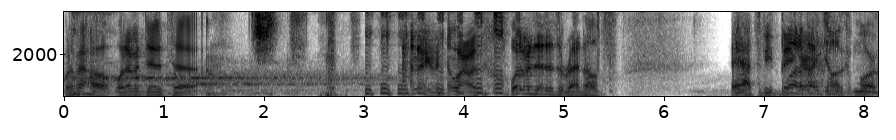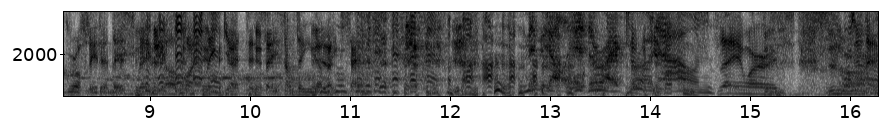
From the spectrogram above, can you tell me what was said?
What if I, oh, whatever did it to. Shh. I don't even know where I was. Whatever did it to Reynolds. It had to be bigger. What if I talk more gruffly than this? Maybe I'll finally get to say something that makes sense. Maybe I'll hit the right Just give up pronouns. play words. Just a,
